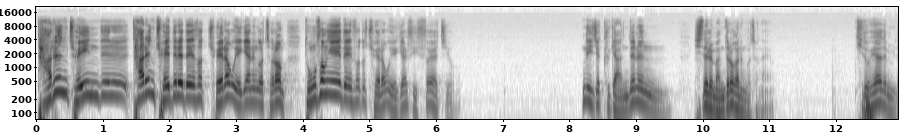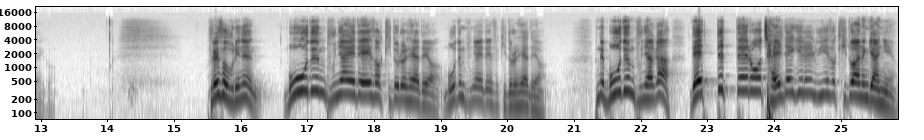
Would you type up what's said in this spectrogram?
다른 죄인들 다른 죄들에 대해서 죄라고 얘기하는 것처럼 동성애에 대해서도 죄라고 얘기할 수 있어야지요. 근데 이제 그게 안 되는 시대를 만들어가는 거잖아요. 기도해야 됩니다, 이거. 그래서 우리는 모든 분야에 대해서 기도를 해야 돼요. 모든 분야에 대해서 기도를 해야 돼요. 근데 모든 분야가 내 뜻대로 잘 되기를 위해서 기도하는 게 아니에요.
